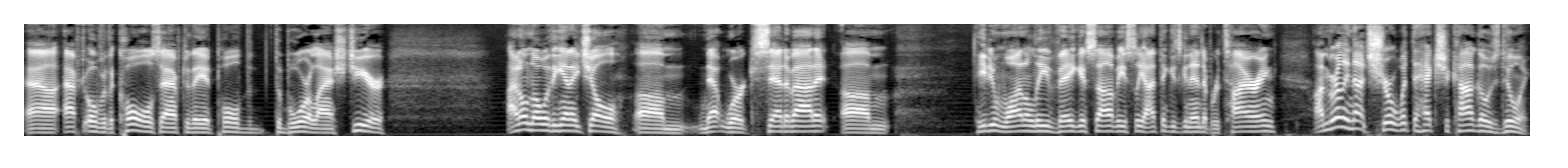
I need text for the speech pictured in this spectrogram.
uh, after over the coals after they had pulled the, the boar last year? I don't know what the NHL um, network said about it. Um, he didn't want to leave Vegas, obviously. I think he's going to end up retiring. I'm really not sure what the heck Chicago's doing.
